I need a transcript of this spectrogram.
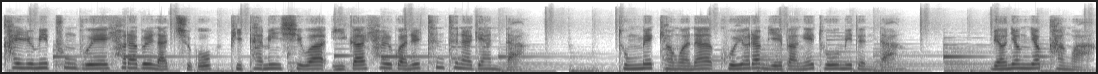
칼륨이 풍부해 혈압을 낮추고 비타민 C와 E가 혈관을 튼튼하게 한다. 동맥 경화나 고혈압 예방에 도움이 된다. 면역력 강화.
